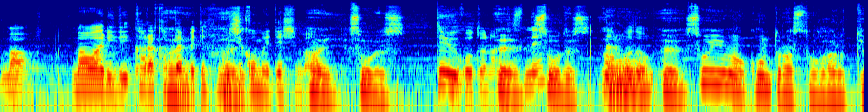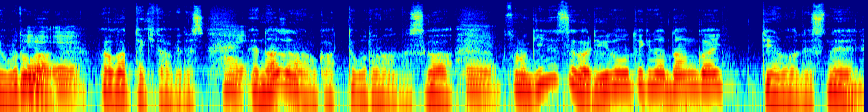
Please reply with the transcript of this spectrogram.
まあ、周りから固めて封じ込めてしまう、はいはい、そうですっていうことなんですね。そうです。なるほど。えそういう今コントラストがあるということが分かってきたわけです。ええ、なぜなのかってことなんですが、え、その技術が流動的な段階っていうのはですね、うん、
